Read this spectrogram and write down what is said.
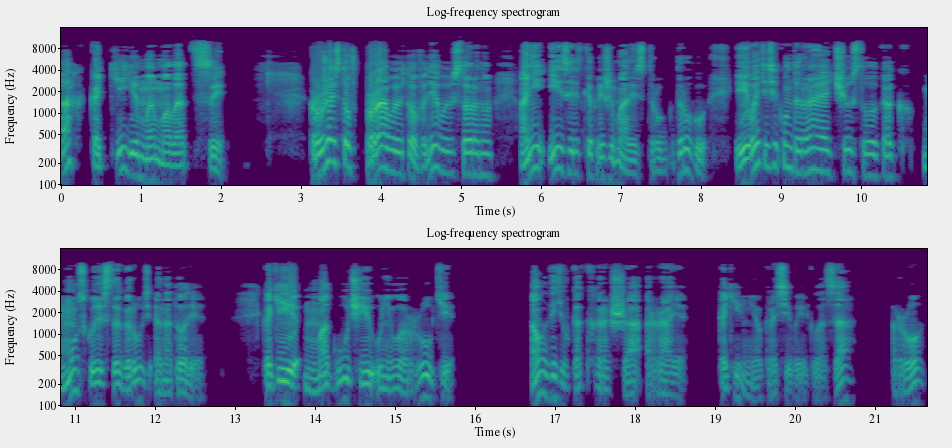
Ах, какие мы молодцы!» Кружась то в правую, то в левую сторону, они изредка прижимались друг к другу, и в эти секунды Рая чувствовала, как мускулиста грудь Анатолия, какие могучие у него руки, а он видел, как хороша Рая, какие у нее красивые глаза, рот,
